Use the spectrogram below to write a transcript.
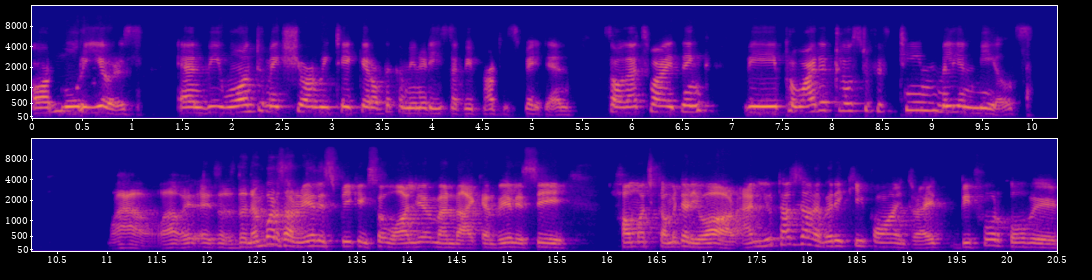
or more years. And we want to make sure we take care of the communities that we participate in. So that's why I think we provided close to 15 million meals. Wow, wow! It, uh, the numbers are really speaking so volume, and I can really see how much committed you are. And you touched on a very key point, right? Before COVID,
